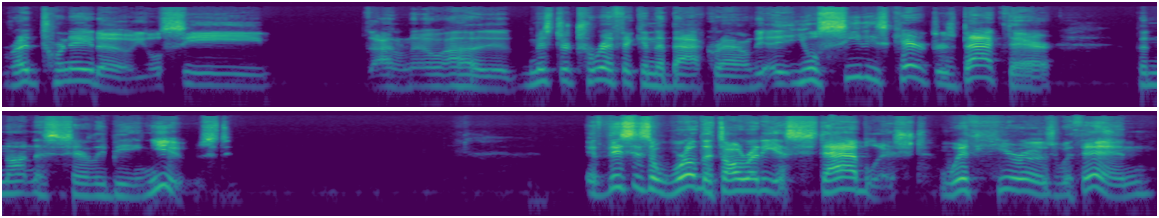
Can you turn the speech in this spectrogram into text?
Red Tornado. You'll see, I don't know, uh, Mr. Terrific in the background. You'll see these characters back there, but not necessarily being used. If this is a world that's already established with heroes within,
